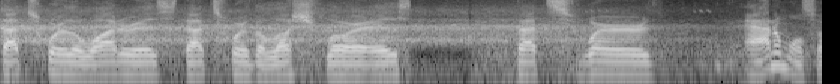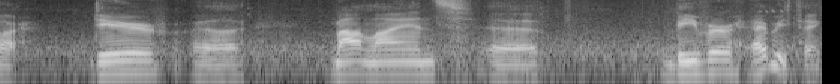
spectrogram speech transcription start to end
That's where the water is, that's where the lush flora is, that's where animals are deer, uh, mountain lions, uh, beaver, everything.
